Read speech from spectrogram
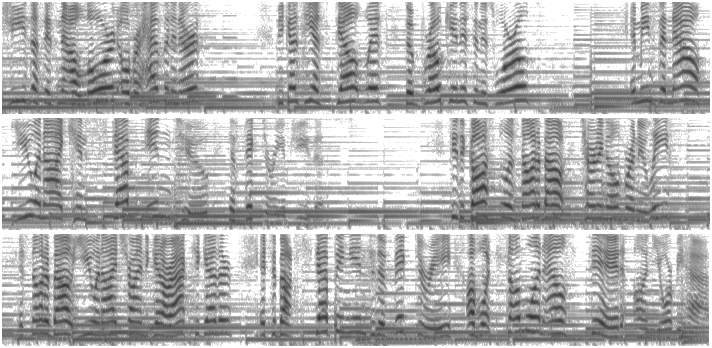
Jesus is now Lord over heaven and earth, because he has dealt with the brokenness in this world, it means that now you and I can step into the victory of Jesus. See, the gospel is not about turning over a new leaf. It's not about you and I trying to get our act together. It's about stepping into the victory of what someone else did on your behalf.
